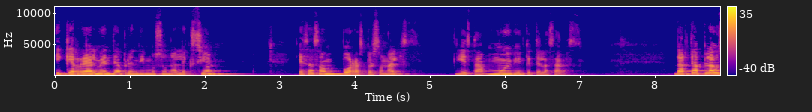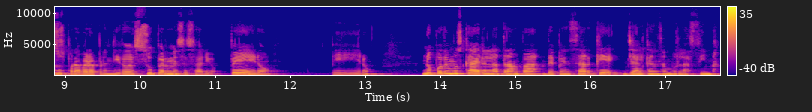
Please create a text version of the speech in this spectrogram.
y que realmente aprendimos una lección. Esas son porras personales y está muy bien que te las hagas. Darte aplausos por haber aprendido es súper necesario, pero, pero, no podemos caer en la trampa de pensar que ya alcanzamos la cima.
